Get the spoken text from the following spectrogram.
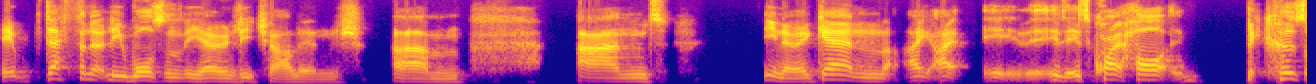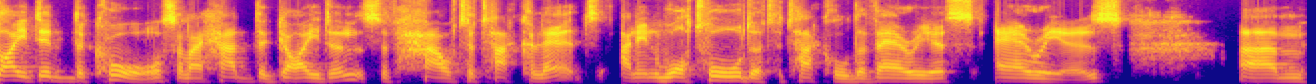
it definitely wasn't the only challenge. Um, and you know, again, I, I it, it's quite hard because I did the course and I had the guidance of how to tackle it and in what order to tackle the various areas. Um,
